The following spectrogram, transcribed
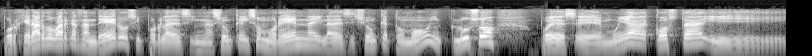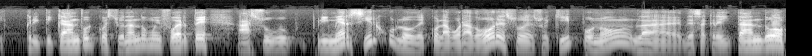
por Gerardo Vargas Landeros y por la designación que hizo Morena y la decisión que tomó, incluso pues eh, muy a costa y criticando y cuestionando muy fuerte a su primer círculo de colaboradores o de su equipo, ¿no? La, desacreditando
